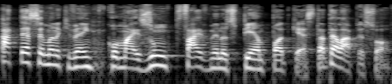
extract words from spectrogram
até semana que vem com mais um 5 Minutes PM Podcast. Até lá, pessoal.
